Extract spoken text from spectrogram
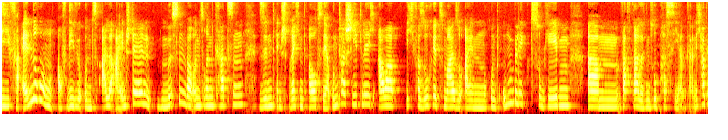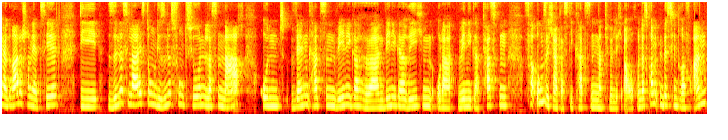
Die Veränderungen, auf die wir uns alle einstellen müssen bei unseren Katzen, sind entsprechend auch sehr unterschiedlich. Aber ich versuche jetzt mal so einen Rundumblick zu geben, ähm, was da denn so passieren kann. Ich habe ja gerade schon erzählt, die Sinnesleistungen, die Sinnesfunktionen lassen nach und wenn Katzen weniger hören, weniger riechen oder weniger tasten, verunsichert das die Katzen natürlich auch. Und das kommt ein bisschen drauf an,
